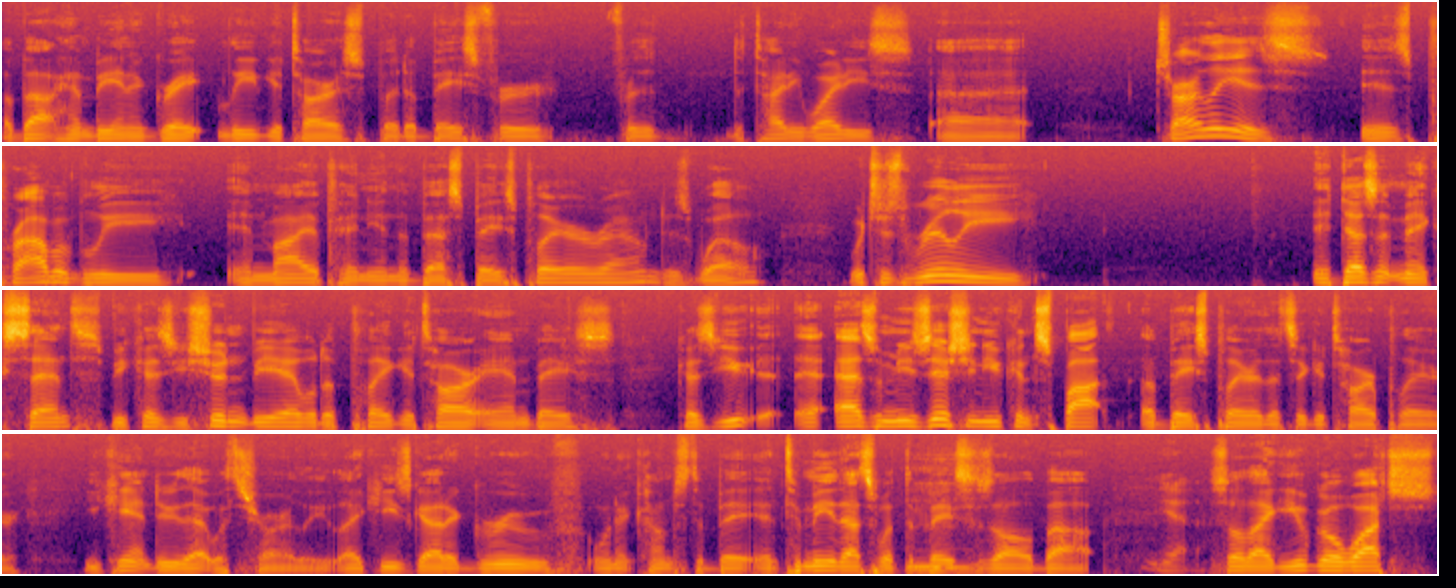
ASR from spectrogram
about him being a great lead guitarist but a bass for for the, the Tidy Whiteys uh, Charlie is is probably, in my opinion, the best bass player around as well, which is really. It doesn't make sense because you shouldn't be able to play guitar and bass because you, as a musician, you can spot a bass player that's a guitar player. You can't do that with Charlie. Like he's got a groove when it comes to bass, and to me, that's what the bass is all about. Yeah. So like you go watch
